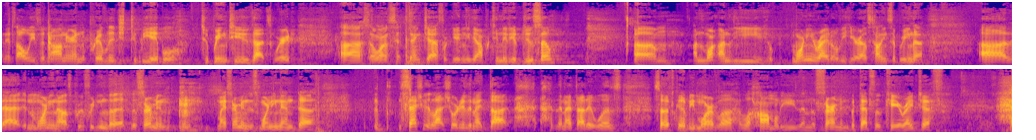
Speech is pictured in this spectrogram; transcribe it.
and it's always an honor and a privilege to be able to bring to you God's Word. Uh, so I want to thank Jeff for giving me the opportunity to do so. Um, on, the mor- on, the morning ride over here, I was telling Sabrina uh, that in the morning I was proofreading the, the sermon, my sermon this morning, and uh, it's actually a lot shorter than I thought than I thought it was. So it's going to be more of a, of a homily than a sermon, but that's okay, right, Jeff?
